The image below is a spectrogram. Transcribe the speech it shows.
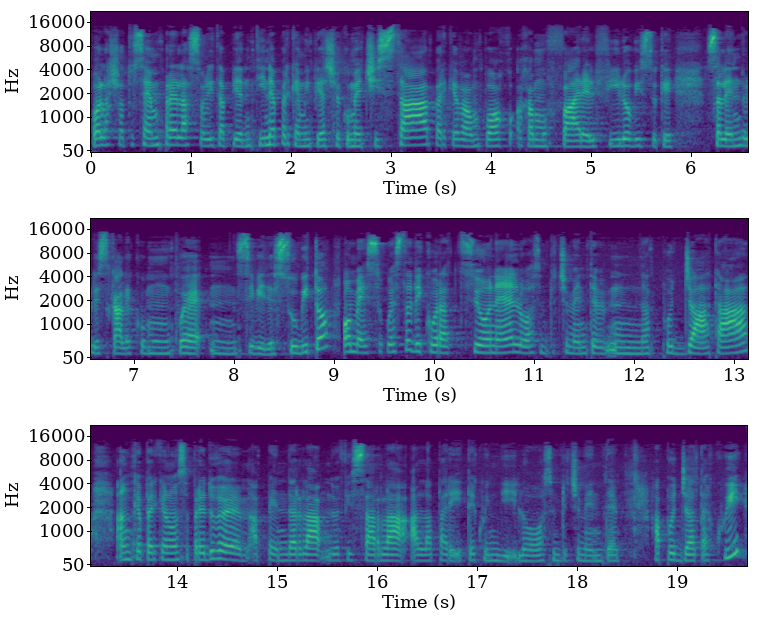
ho lasciato sempre la solita piantina perché mi piace come ci sta perché va un po' a camuffare il filo visto che salendo le scale comunque mh, mm, si vede subito. Ho messo questa decorazione l'ho semplicemente mh, mm, appoggiata anche perché non saprei dove appenderla dove fissarla alla parete quindi l'ho semplicemente appoggiata qui.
